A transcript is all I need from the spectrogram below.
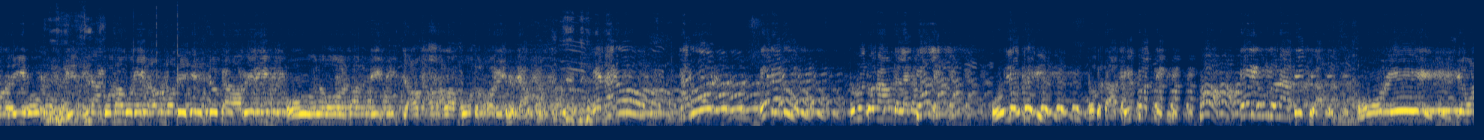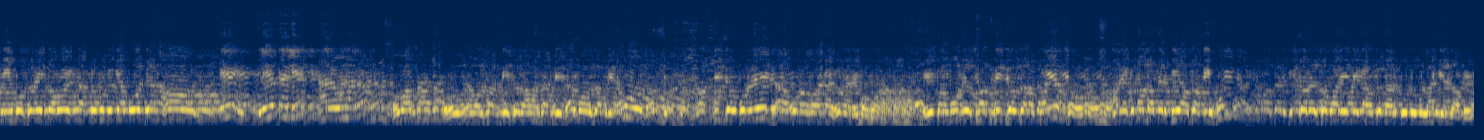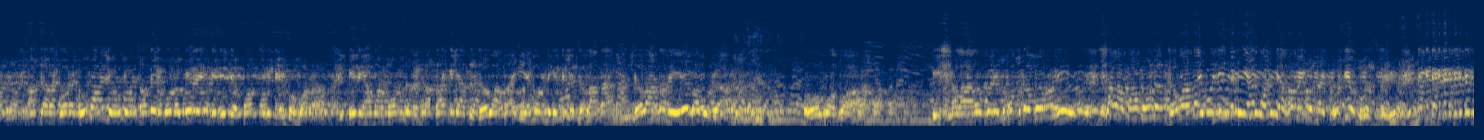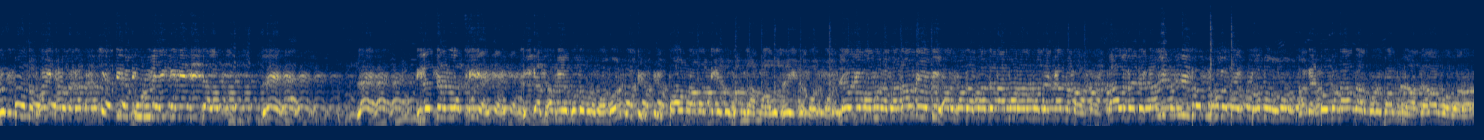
কৃষ্ণা গোদাবরী নর্মদে সিন্ধু কাবেরী। ওম নম শান্তি যা শালা বোধ ভরে এ দাদু ঠাকুর এ দাদু তুমি তো না হয় লে তাইলে ও বাবা ও জল পড়লে ছাড়া কোনো জায়গায় শোনা রে বাবা বা মনের জল যারা পাইয়াছ আর এগুলো তাদের বিয়া শান্তি হই না ভিতরে সবারই দেখাশোনার কুটুম লাগিয়ে যাবে আর যারা ঘরে ঘুমাইলো তাদের কোনো গ্যারেন্টি দিতে পারছি নেই বাবারা এরে আমার মন্ত্রের খাতা গিলে আছে ঝোলাটা কেমন দিকে দিলে ঝোলাটা ঝোলাটা রে বাবুরা ও বাবা এই শালা আরও করে ভক্ত বর্রি শালা বামনের ঝোলা নাই বুঝি বিয়ে করতে হবে কোথায় খুঁজিয়ে বসছি দেখ দেখ দেখ দেখ দেখ ঠিক আছে, আমি কত বড় বাবুর বটি। পাওনাদার দিকে তো ঘুরলাম বাবু সেই তো কর লে রে বাবুরা, বাজাও রে বিহার বাজা, বাজনা, মরার মধ্যে কাঁদবা কাল বেদে কালিন্দি ব্রহ্ম বাবু তারপরে বাবুরা চালাও বাবারা।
